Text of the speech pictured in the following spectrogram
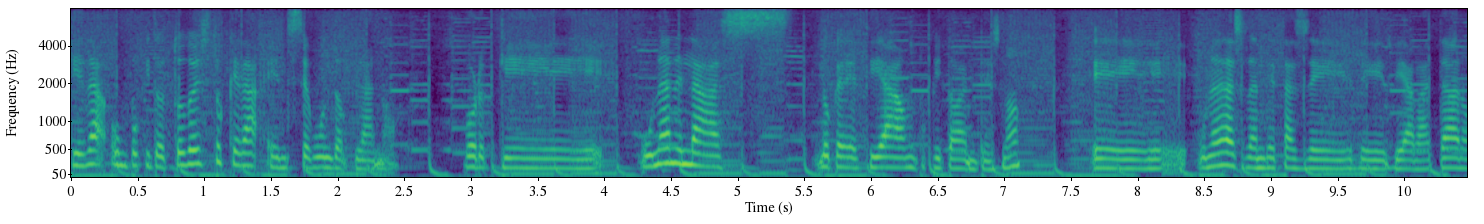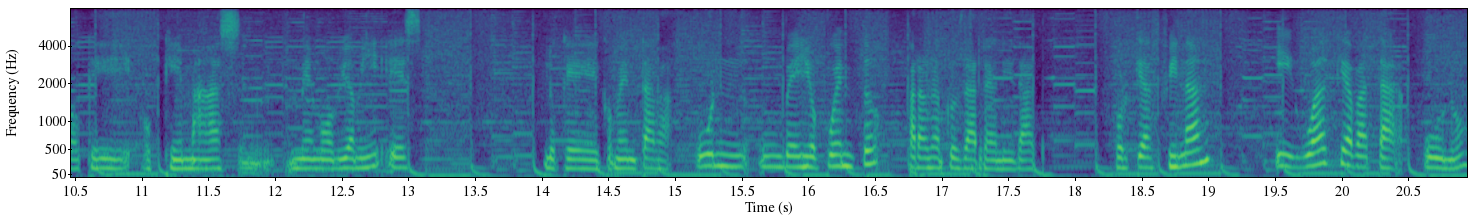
queda un poquito, todo esto queda en segundo plano. Porque una de las, lo que decía un poquito antes, ¿no? Eh, una de las grandezas de, de, Avatar o que, o que más me movió a mí es lo que comentaba, un, un bello cuento para una cruz de realidad. Porque al final Igual que Avatar 1,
